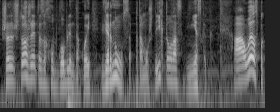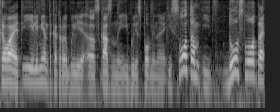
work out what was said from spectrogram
что, что же это за хоп-гоблин такой вернулся, потому что их-то у нас несколько. А Уэллс покрывает и элементы, которые были э, сказаны и были вспомнены и слотом, и до слота,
